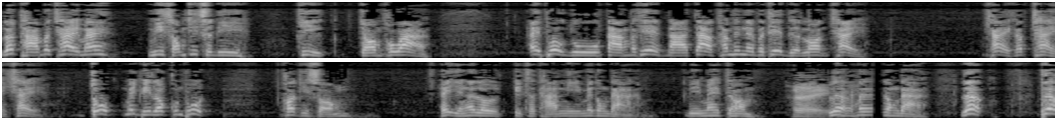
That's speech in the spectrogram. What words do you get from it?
แล้วถามว่าใช่ไหม มีสองทฤษฎีที่จอมเขาว่า ไอ้พวกอยู่ต่างประเทศด่าเจ้าทำให้ในประเทศเดือดร้อนใช่ ใช่ครับ ใช่ใช่ถูกไม่ผิดหรอกคุณพูด ข้อที่สองเฮ้ยอย่างนั้นเราปิดสถานีไม่ต้องด่า ดีไหมจอมเฮ้ยเลิกไม่ต้องด่า เลิกเพื่อ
